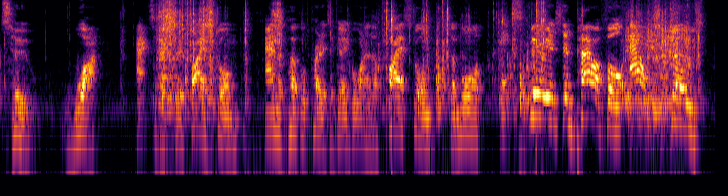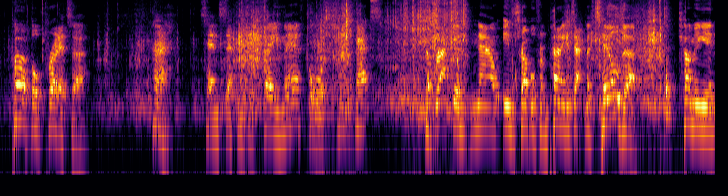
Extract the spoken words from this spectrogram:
two, one. Activate. So Firestorm and the Purple Predator going for one of the Firestorm, the more experienced and powerful. Out goes Purple Predator. Ten seconds of fame there for Suicats. Cabrakan now in trouble from Panic Attack. Matilda coming in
